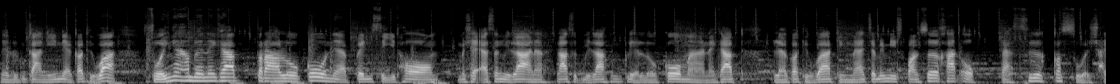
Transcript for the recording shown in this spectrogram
ในฤดูกาลนี้เนี่ยก็ถือว่าสวยงามเลยนะครับตราโลโก้เนี่ยเป็นสีทองไม่ใช่แอสตันวิลล่านะ ล่าสุดวิลล่าเพิ่งเปลี่ยนโลโก้มานะครับ แล้วก็ถือว่าถึงแม้จะไม่มีสปอนเซอร์คาดอก แต่เสื้อก็สวยใช้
